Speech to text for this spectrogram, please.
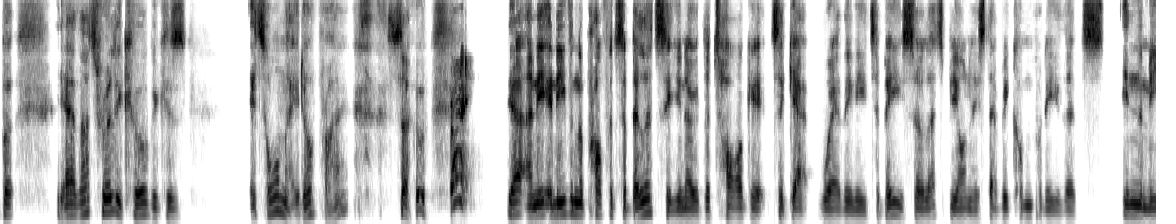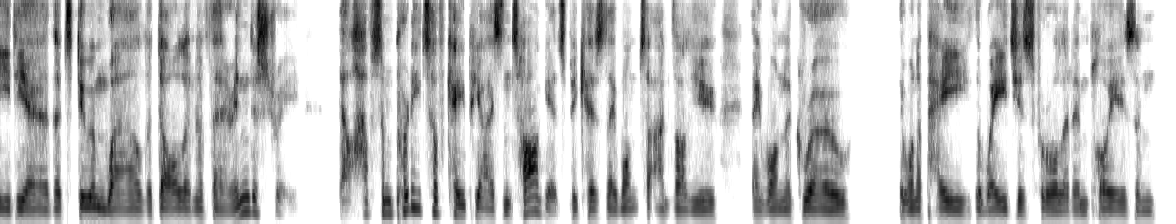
but yeah, that's really cool because it's all made up, right? so right. Yeah, and, and even the profitability, you know, the target to get where they need to be. So let's be honest, every company that's in the media, that's doing well, the Darling of their industry, they'll have some pretty tough KPIs and targets because they want to add value, they want to grow, they want to pay the wages for all their employees. And,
